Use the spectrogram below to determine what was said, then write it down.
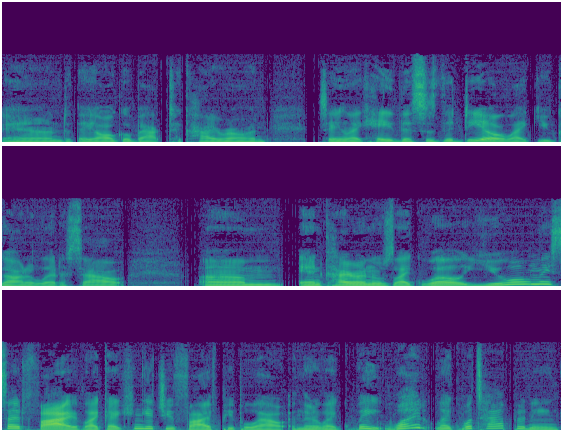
and they all go back to Chiron saying like, "Hey, this is the deal. Like, you got to let us out." Um, and Chiron was like, "Well, you only said five. Like, I can get you five people out." And they're like, "Wait, what? Like, what's happening?"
